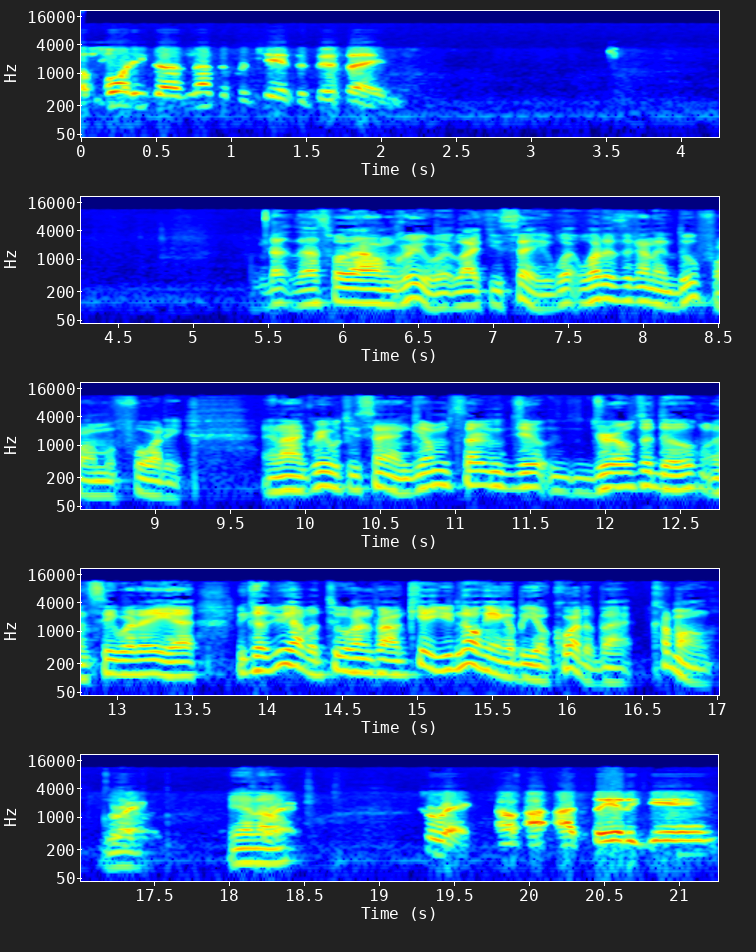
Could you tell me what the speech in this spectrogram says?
A 40 does nothing for kids at this age. That, that's what I don't agree with. Like you say, what what is it going to do for them at forty? And I agree with you saying, give them certain dri- drills to do and see where they at. Because you have a two hundred pound kid, you know he ain't gonna be your quarterback. Come on, Glover. Correct. You know, Correct. Correct. I, I, I say it again.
